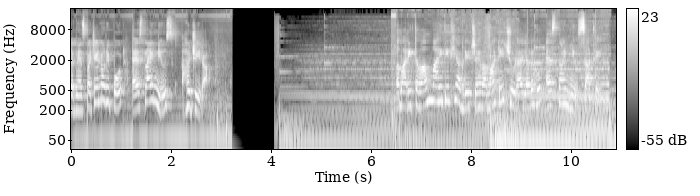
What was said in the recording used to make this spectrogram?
યજ્ઞેશ પટેલનો report S nine news Hazira. અમારી તમામ માહિતીથી અપડેટ રહેવા માટે જોડાયેલા રહો એસ નાઇન ન્યૂઝ સાથે.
